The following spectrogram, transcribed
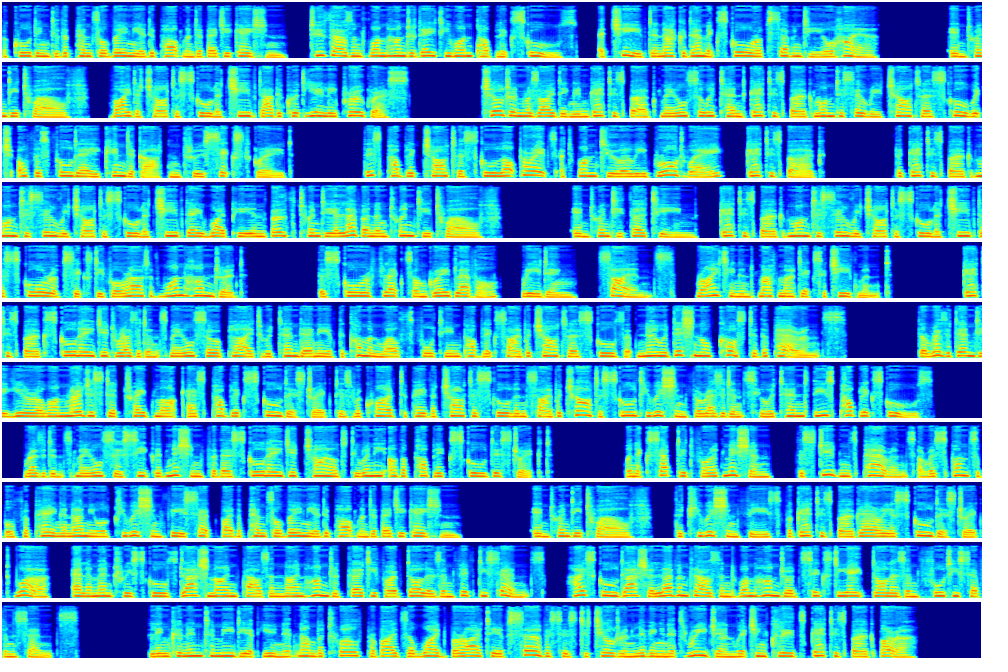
According to the Pennsylvania Department of Education, 2,181 public schools achieved an academic score of 70 or higher. In 2012, Vida Charter School achieved adequate yearly progress, Children residing in Gettysburg may also attend Gettysburg Montessori Charter School which offers full-day kindergarten through 6th grade. This public charter school operates at 120E Broadway, Gettysburg. the Gettysburg Montessori Charter School achieved AYP in both 2011 and 2012. In 2013, Gettysburg Montessori Charter School achieved a score of 64 out of 100. The score reflects on grade level, reading, science, writing and mathematics achievement. Gettysburg school-aged residents may also apply to attend any of the Commonwealth's 14 public cyber charter schools at no additional cost to the parents. The Residenti Euro 1 registered trademark S public school district is required to pay the charter school and cyber charter school tuition for residents who attend these public schools. Residents may also seek admission for their school-aged child to any other public school district. When accepted for admission, the student's parents are responsible for paying an annual tuition fee set by the Pennsylvania Department of Education. In 2012, the tuition fees for Gettysburg Area School District were, elementary schools $9,935.50, high school $11,168.47. Lincoln Intermediate Unit No. 12 provides a wide variety of services to children living in its region which includes Gettysburg Borough.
